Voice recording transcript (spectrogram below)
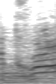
the crowd!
